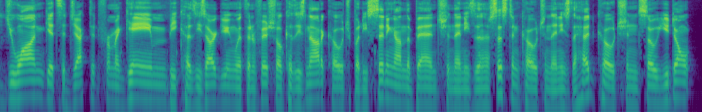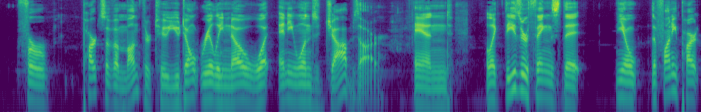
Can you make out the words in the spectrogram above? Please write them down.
Juwan gets ejected from a game because he's arguing with an official because he's not a coach, but he's sitting on the bench, and then he's an assistant coach, and then he's the head coach, and so you don't for parts of a month or two you don't really know what anyone's jobs are, and like these are things that you know the funny part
